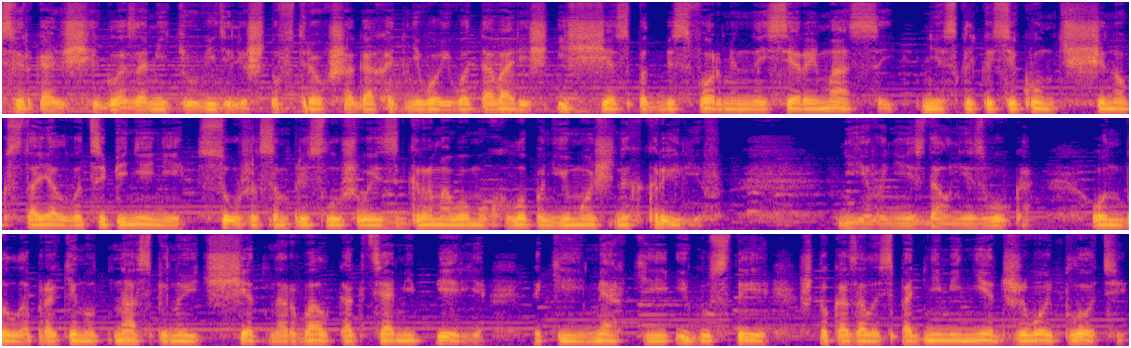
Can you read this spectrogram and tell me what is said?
Сверкающие глаза Мики увидели, что в трех шагах от него его товарищ исчез под бесформенной серой массой. Несколько секунд щенок стоял в оцепенении, с ужасом прислушиваясь к громовому хлопанью мощных крыльев. Ниева не издал ни звука. Он был опрокинут на спину и тщетно рвал когтями перья, такие мягкие и густые, что, казалось, под ними нет живой плоти.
